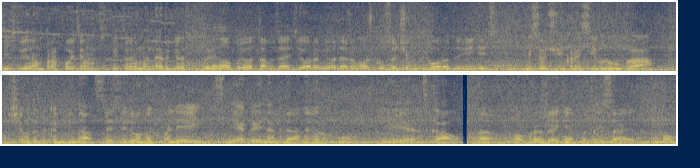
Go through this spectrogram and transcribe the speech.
действительно проходим, впитываем энергию. Гренобль вот там за озерами, вы даже можете кусочек города видеть. Здесь очень красивые луга, вообще вот эта комбинация зеленых полей, снега иногда наверху и скал. Она воображение потрясает. Оп.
